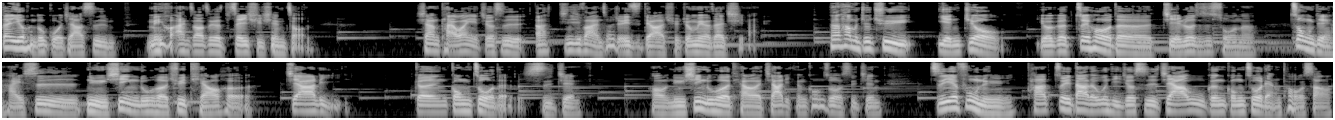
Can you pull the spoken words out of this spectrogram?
但有很多国家是没有按照这个 J 曲线走的。像台湾，也就是啊，经济发展之后就一直掉下去，就没有再起来。那他们就去研究，有一个最后的结论是说呢，重点还是女性如何去调和家里跟工作的时间。好，女性如何调和家里跟工作的时间？职业妇女她最大的问题就是家务跟工作两头烧，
